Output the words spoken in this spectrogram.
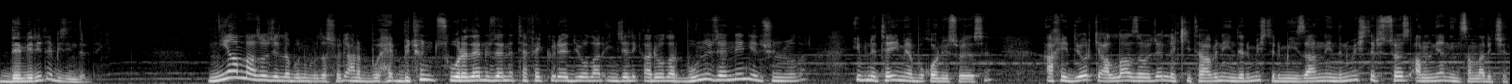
Demiri de biz indirdik. Niye Allah Azze ve Celle bunu burada söylüyor? Hani bu, bütün surelerin üzerine tefekkür ediyorlar, incelik arıyorlar. Bunun üzerine niye düşünmüyorlar? İbn-i Teymiye bu konuyu söylesin. Ahi diyor ki Allah Azze ve Celle kitabını indirmiştir, mizanını indirmiştir söz anlayan insanlar için.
